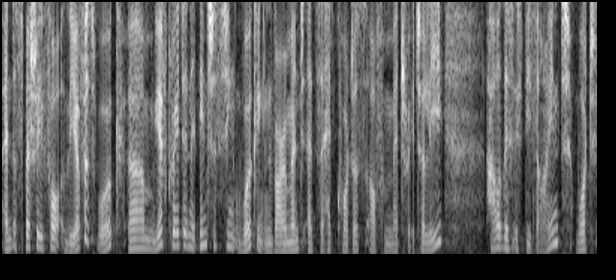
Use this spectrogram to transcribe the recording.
And especially for the office work, um, you have created an interesting working environment at the headquarters of Metro Italy. How this is designed, what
